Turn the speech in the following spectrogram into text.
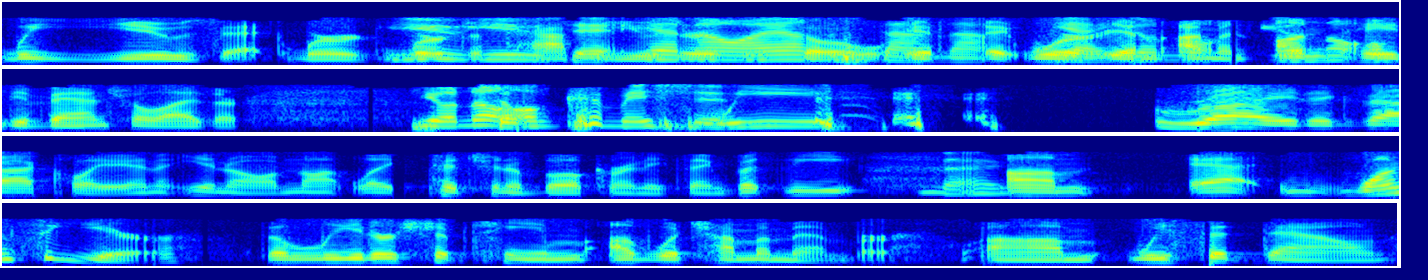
we use it. We're You we're just happy it. users. Yeah, no, I so if that. it, we're, Yeah, you're I'm an not unpaid evangelizer. You're not So on commission. we- Right, exactly. And you know, I'm not like pitching a book or anything, but the no. um, at once a year, the leadership team of which I'm a member, um, we sit down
